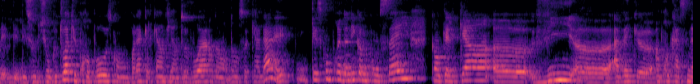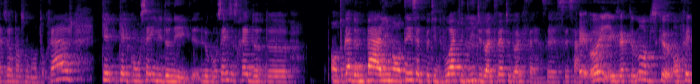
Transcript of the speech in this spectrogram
les, les- les solutions que toi tu proposes quand voilà quelqu'un vient te voir dans, dans ce cas-là. Et qu'est-ce qu'on pourrait donner comme conseil quand quelqu'un euh, vit euh, avec euh, un procrastinateur dans son entourage? Quel, quel conseil lui donner? Le conseil ce serait de, de- en tout cas, de ne pas alimenter cette petite voix qui dit Mm. tu dois le faire, tu dois le faire. C'est ça. Et oui, exactement, puisque en fait,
